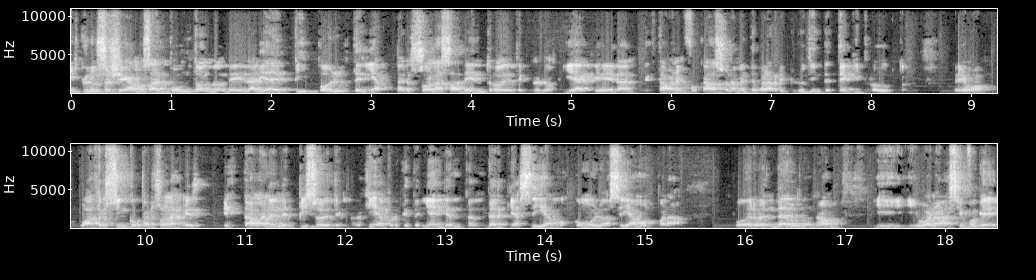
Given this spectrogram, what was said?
Incluso llegamos al punto en donde el área de people tenía personas adentro de tecnología que eran, estaban enfocadas solamente para recruiting de tech y producto. Teníamos cuatro o cinco personas que estaban en el piso de tecnología porque tenían que entender qué hacíamos, cómo lo hacíamos para poder venderlo, ¿no? Y, y, bueno, así fue que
